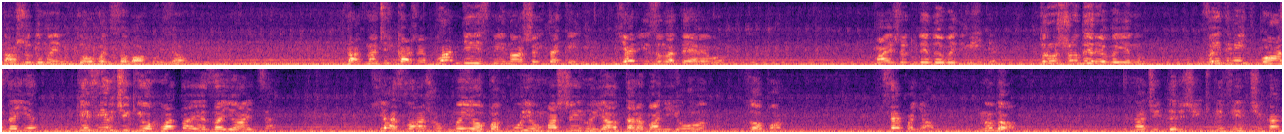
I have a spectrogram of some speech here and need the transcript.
Нашу думаємо, хто хоч собаку взяв. Так, значить каже, план дійсний наш такий. Я лізу на дерево, майже туди до ведмідя, трушу деревину, ведмідь падає, кефірчик його хватає за яйця. Я злажу, ми його пакуємо в машину, я тарабаню його в зоопарк. Все понятно? Ну да. Значить, держіть кефірчика.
